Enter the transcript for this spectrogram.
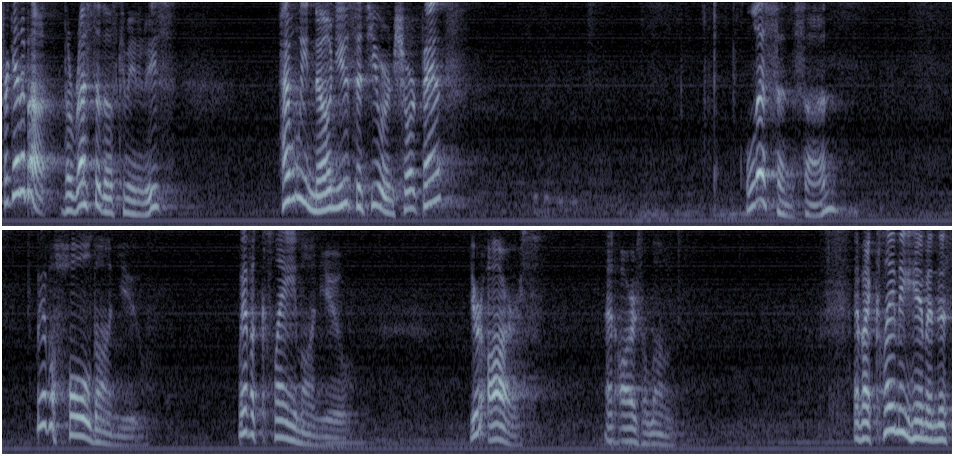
forget about the rest of those communities. Haven't we known you since you were in short pants? Listen, son. We have a hold on you. We have a claim on you. You're ours and ours alone. And by claiming him in this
